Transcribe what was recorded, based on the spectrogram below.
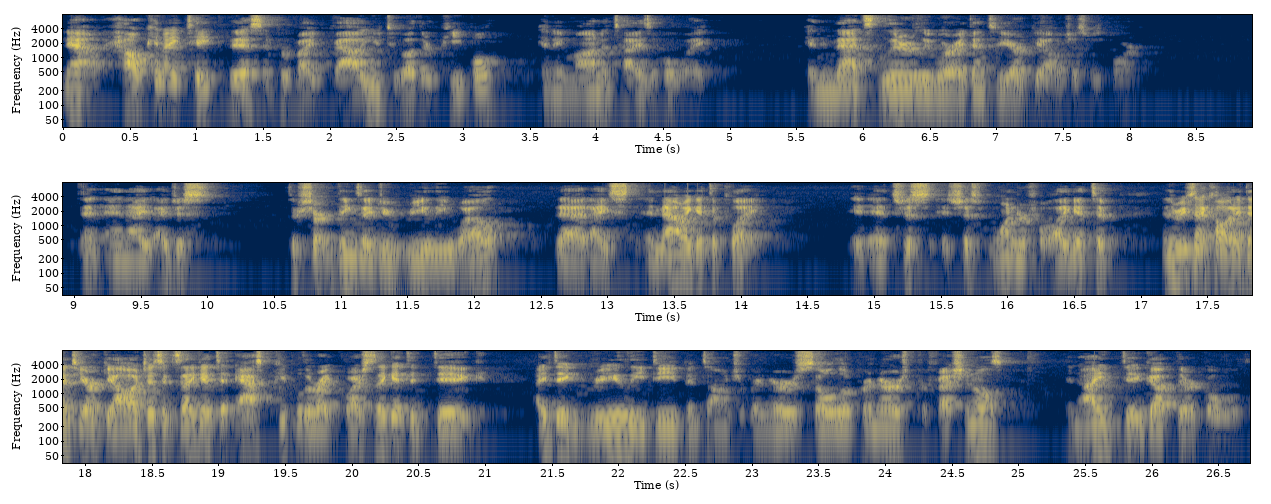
now how can I take this and provide value to other people in a monetizable way? And that's literally where Identity Archaeologist was born. And, and I, I just, there's certain things I do really well that I, and now I get to play it, it's just it's just wonderful. I get to, and the reason I call it identity archaeologist is I get to ask people the right questions. I get to dig. I dig really deep into entrepreneurs, solopreneurs, professionals, and I dig up their gold.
